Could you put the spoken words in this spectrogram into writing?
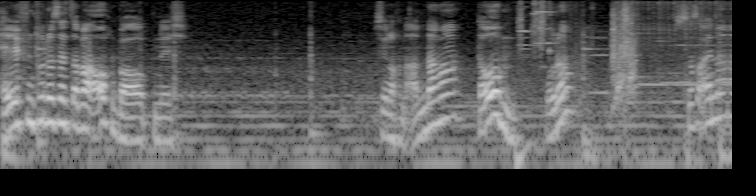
Helfen tut das jetzt aber auch überhaupt nicht. Ist hier noch ein anderer? Da oben, oder? Ist das einer?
